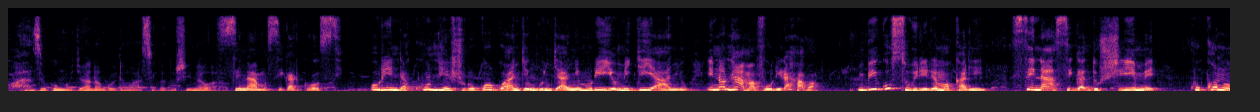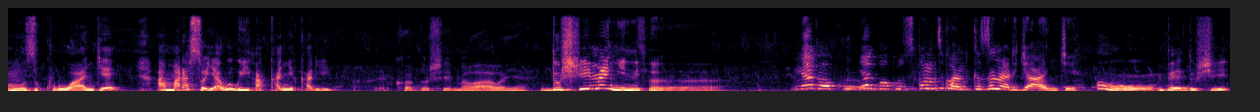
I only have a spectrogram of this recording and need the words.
Ko hanze ko nkujyana ngo ntiwasiga dushime wawe. Sinamusiga rwose. Urinda kuntesha urugo rwanjye ngo unjyanye muri iyo mijyi yanyu. Ino nta mavuriro ahaba. Mbigusubiriremo kari. Sinasiga dushime kuko ni umwuzukuru wanjye amaraso yawe wihakanye kari. Ko dushime wawe ye. Dushime nyine. Nyagaku nyagaku nzi kwandika izina ryanjye. Oh mbe dushi.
